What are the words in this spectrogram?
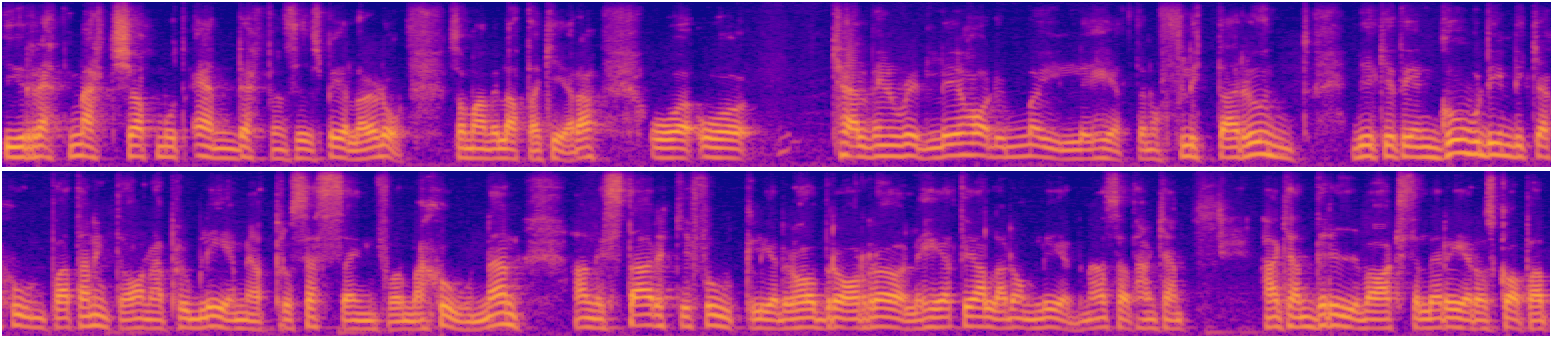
i rätt matchup mot en defensiv spelare då som man vill attackera. Och, och Calvin Ridley har du möjligheten att flytta runt vilket är en god indikation på att han inte har några problem med att processa informationen. Han är stark i fotleder och har bra rörlighet i alla de lederna så att han kan han kan driva och accelerera och skapa,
